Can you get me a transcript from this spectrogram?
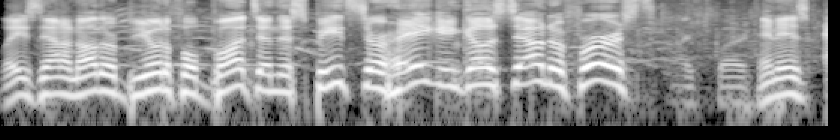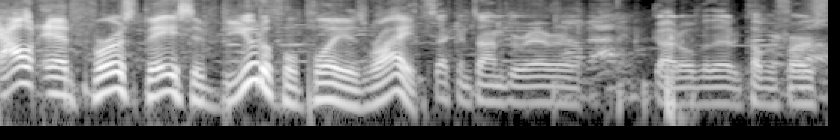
Lays down another beautiful bunt, and the speedster Hagen goes down to first nice play. and is out at first base. A beautiful play is right. Second time Guerrero got over there to cover first.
